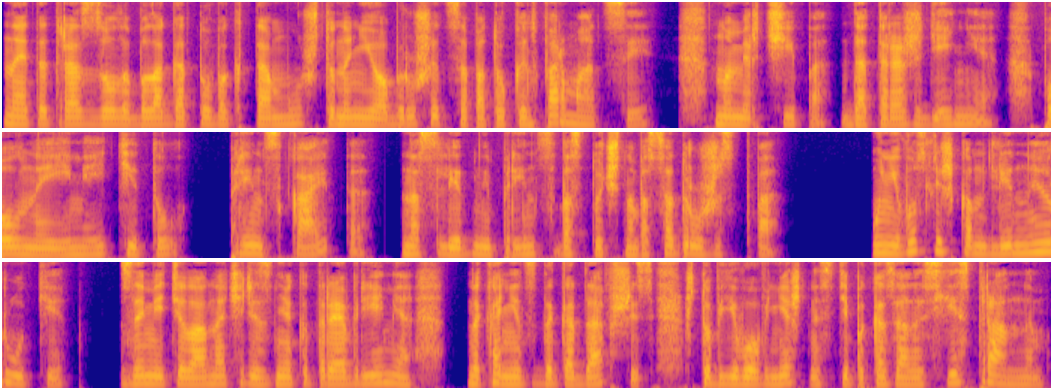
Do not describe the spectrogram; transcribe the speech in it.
На этот раз Зола была готова к тому, что на нее обрушится поток информации. Номер чипа, дата рождения, полное имя и титул. Принц Кайта, наследный принц Восточного Содружества. У него слишком длинные руки. Заметила она через некоторое время, наконец догадавшись, что в его внешности показалось ей странным.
